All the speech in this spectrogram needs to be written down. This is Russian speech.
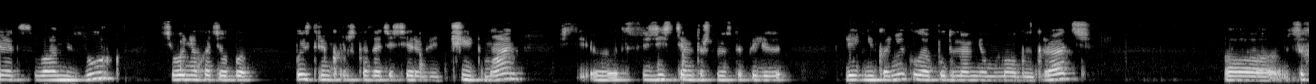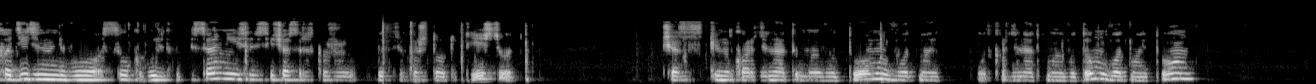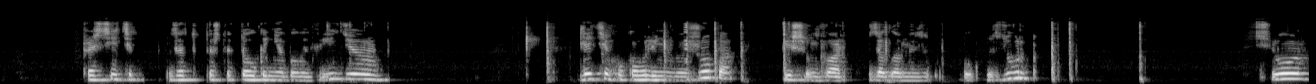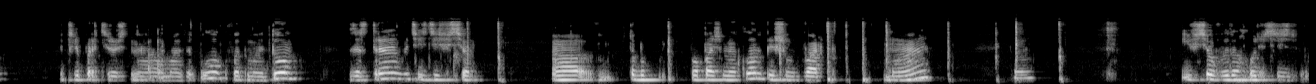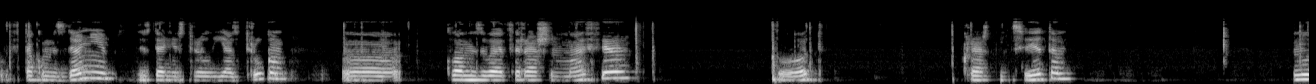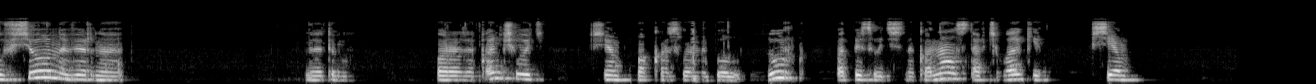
Привет, с вами Зурк. Сегодня я хотел бы быстренько рассказать о сервере Cheatmine. Э, в связи с тем, что наступили летние каникулы, я буду на нем много играть. Э, заходите на него, ссылка будет в описании. Сейчас расскажу быстренько, что тут есть. Вот. Сейчас скину координаты моего дома. Вот мои вот координаты моего дома, вот мой дом. Простите за то, что долго не было видео. Для тех, у кого ленивая жопа, пишем var заглавной буквы зурк. Все. Телепортируюсь на блок. Вот мой дом. Застраивайте здесь все. А, чтобы попасть в мой клан, пишем my. И все, вы находитесь в таком здании. Здание строил я с другом. Клан называется Russian Mafia. Вот. Красным цветом. Ну все, наверное, на этом пора заканчивать. Всем пока, с вами был Зурк. Подписывайтесь на канал, ставьте лайки. Всем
